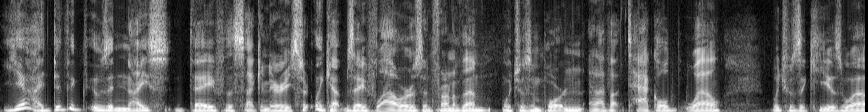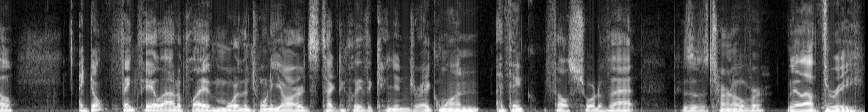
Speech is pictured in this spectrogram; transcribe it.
Yeah, I did think it was a nice day for the secondary. Certainly kept Zay Flowers in front of them, which was important, and I thought tackled well, which was a key as well. I don't think they allowed a play of more than 20 yards. Technically, the Kenyon Drake one, I think, fell short of that because it was a turnover They allowed three.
